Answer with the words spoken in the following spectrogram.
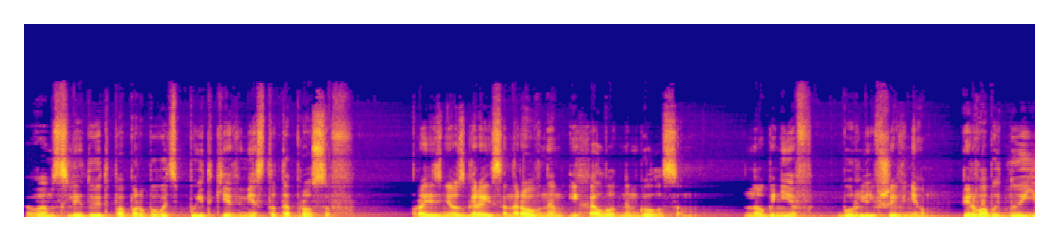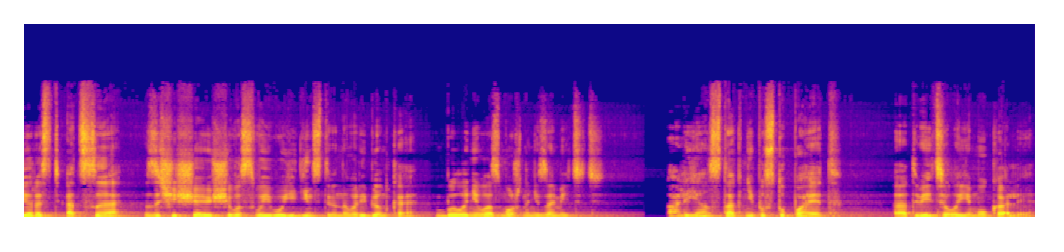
«Вам следует попробовать пытки вместо допросов», – произнес Грейсон ровным и холодным голосом. Но гнев, бурливший в нем, первобытную ярость отца, защищающего своего единственного ребенка, было невозможно не заметить. «Альянс так не поступает», – ответила ему Калли.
